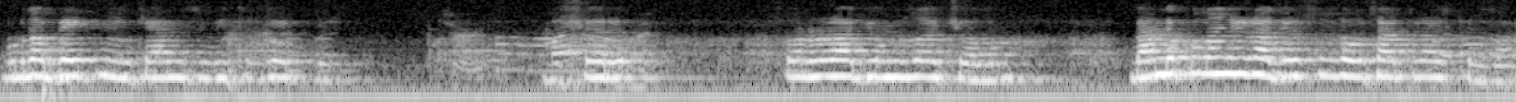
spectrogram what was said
Burada bekleyin kendisi bitirecektir. Dışarı. Sonra radyomuzu açalım. Ben de kullanıcı radyo, siz de User Tracks yazar.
